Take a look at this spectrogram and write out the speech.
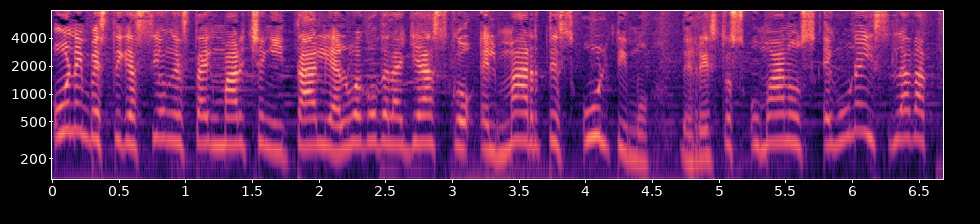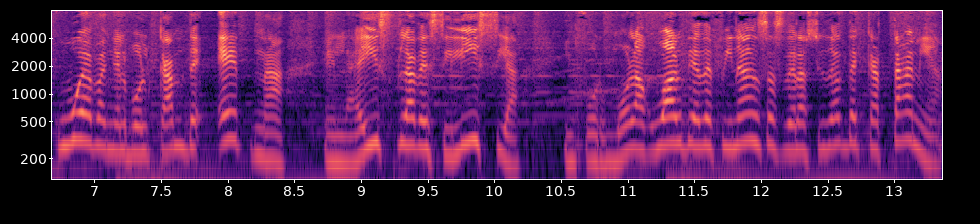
Una investigación está en marcha en Italia luego del hallazgo el martes último de restos humanos en una aislada cueva en el volcán de Etna, en la isla de Silicia, informó la Guardia de Finanzas de la ciudad de Catania.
